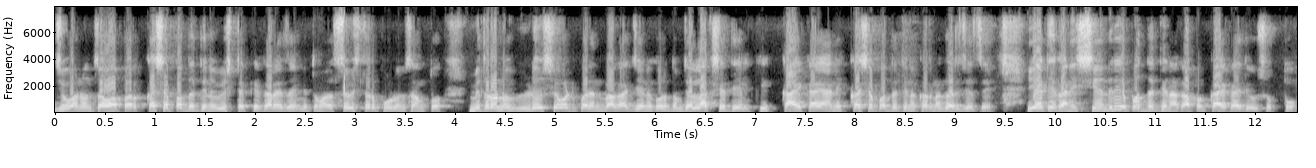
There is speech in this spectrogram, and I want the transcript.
जीवाणूंचा वापर कशा पद्धतीने वीस टक्के करायचा आहे मी तुम्हाला सविस्तर फोडून सांगतो. मित्रांनो व्हिडिओ शेवटपर्यंत बघा जेणेकरून तुमच्या लक्षात येईल की काय काय आणि कशा पद्धतीनं करणं गरजेचं आहे. या ठिकाणी सेंद्रिय पद्धतीनं आपण काय काय देऊ शकतो?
